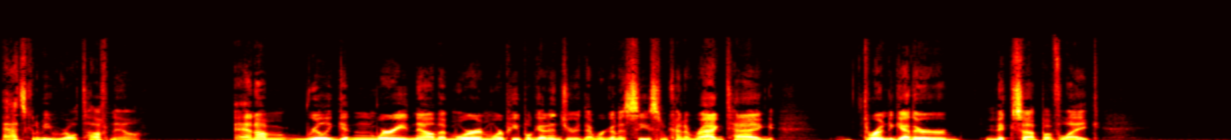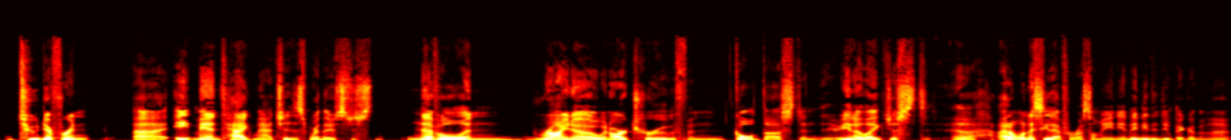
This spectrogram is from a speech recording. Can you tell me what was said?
that's going to be real tough now. And I'm really getting worried now that more and more people get injured, that we're going to see some kind of ragtag thrown together mix up of like two different uh, eight man tag matches where there's just Neville and Rhino and R Truth and Gold Dust and you know like just uh, I don't want to see that for WrestleMania. They need to do bigger than that.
